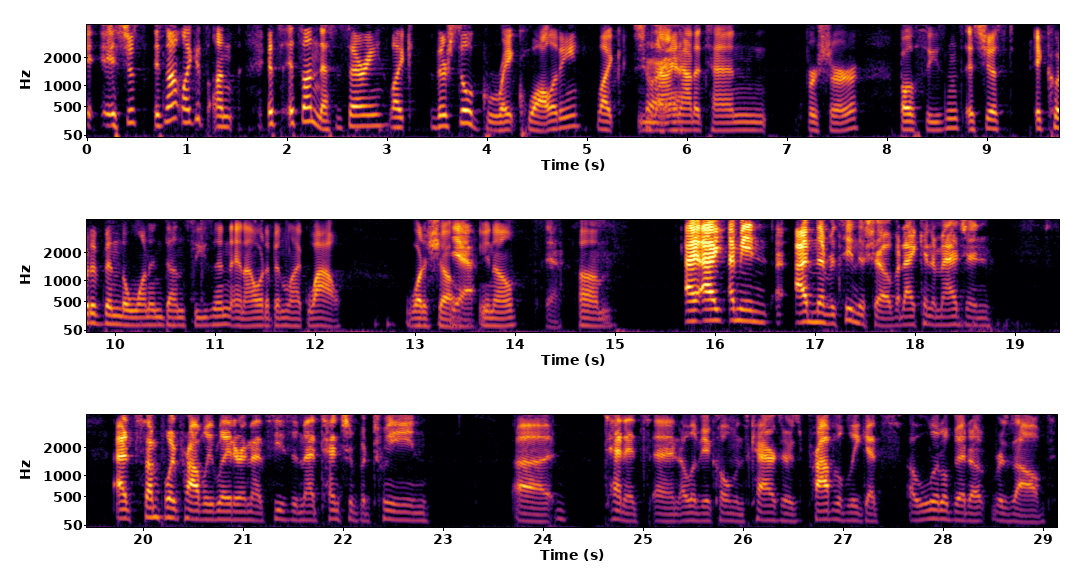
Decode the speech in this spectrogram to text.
it, it it's just it's not like it's un it's it's unnecessary like they're still great quality like Sure, 9 yeah. out of 10 for sure both seasons it's just it could have been the one and done season and i would have been like wow what a show Yeah. you know Yeah. um I, I I mean I've never seen the show, but I can imagine at some point probably later in that season that tension between uh Tennant's and Olivia Colman's characters probably gets a little bit of resolved.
